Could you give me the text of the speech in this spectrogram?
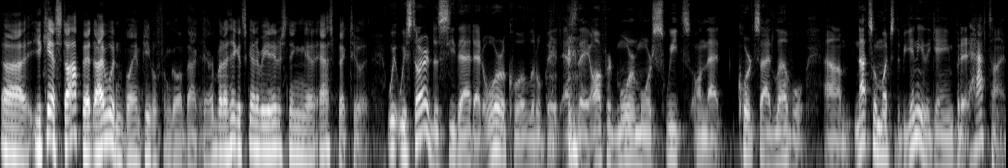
Uh, you can't stop it. I wouldn't blame people from going back there, but I think it's going to be an interesting uh, aspect to it. We, we started to see that at Oracle a little bit as they offered more and more suites on that courtside level. Um, not so much at the beginning of the game, but at halftime,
